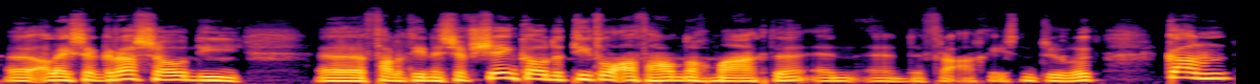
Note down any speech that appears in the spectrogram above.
Alexa Grasso die Valentina Shevchenko de titel afhandig maakte. En de vraag is natuurlijk, kan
